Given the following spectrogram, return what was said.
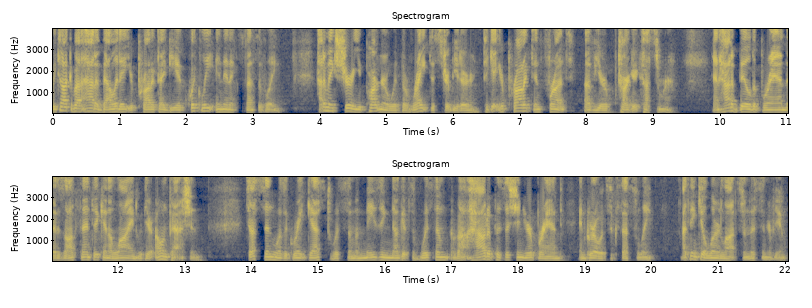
We talk about how to validate your product idea quickly and inexpensively, how to make sure you partner with the right distributor to get your product in front of your target customer, and how to build a brand that is authentic and aligned with your own passion. Justin was a great guest with some amazing nuggets of wisdom about how to position your brand and grow it successfully. I think you'll learn lots from this interview.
